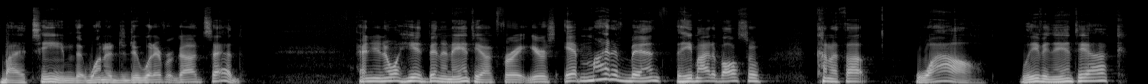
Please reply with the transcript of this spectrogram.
by a team that wanted to do whatever God said. And you know what? He had been in Antioch for eight years. It might have been, he might have also kind of thought, wow, leaving Antioch?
